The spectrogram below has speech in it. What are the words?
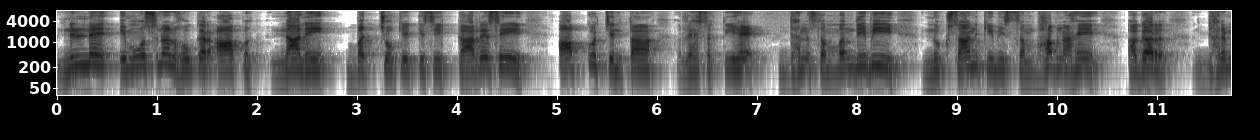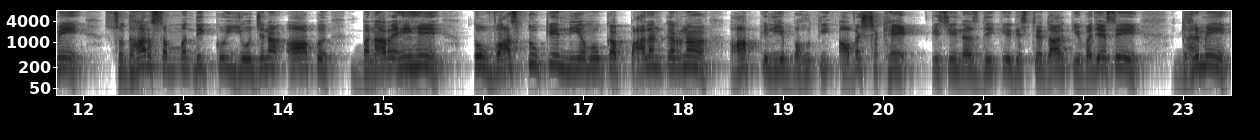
निर्णय इमोशनल होकर आप ना लें। बच्चों के किसी कार्य से आपको चिंता रह सकती है। धन संबंधी भी नुकसान की भी संभावना है। अगर घर में सुधार संबंधी कोई योजना आप बना रहे हैं तो वास्तु के नियमों का पालन करना आपके लिए बहुत ही आवश्यक है। किसी नजदीकी रिश्तेदार की वजह से घर में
